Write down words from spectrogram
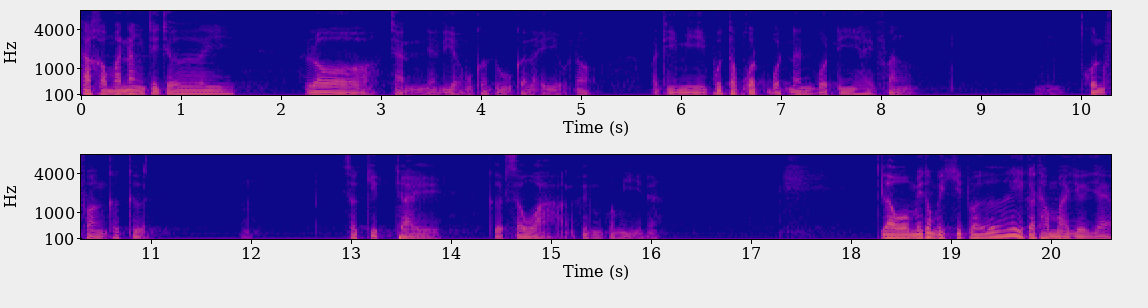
ถ้าเขามานั่งเฉยๆรอฉันอย่างเดียวมันก็ดูกระไรอยู่เนาะบางทีมีพุทธพจน์บทนั้นบทนี้ให้ฟัง คนฟังก็เกิด สะกิดใจเกิดสว่างขึ้นก็มีนะ เราไม่ต้องไปคิดว่า เอ้ย ก็ทำมาเยอะแยะ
